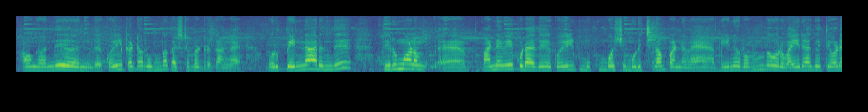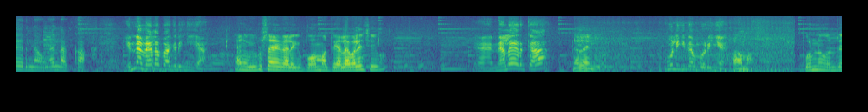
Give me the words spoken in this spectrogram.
அவங்க வந்து இந்த கோயில் கட்ட ரொம்ப கஷ்டப்பட்டிருக்காங்க. ஒரு பெண்ணாக இருந்து திருமணம் பண்ணவே கூடாது. கோயில் மு- கும்பாபிஷேகம் முடிச்சு தான் பண்ணுவேன் அப்படின்னு ரொம்ப ஒரு வைராகியத்தோடு இருந்தவங்க அந்த அக்கா. என்ன வேலை பாக்குறீங்கய்யா நாங்கள் விவசாய வேலைக்கு போவோம். மற்ற எல்லா வேலையும் செய்வோம். நிலம் இருக்கா? நல்லா இல்லை. கூலிக்கு தான் போறீங்க? ஆமாம் பொண்ணு வந்து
